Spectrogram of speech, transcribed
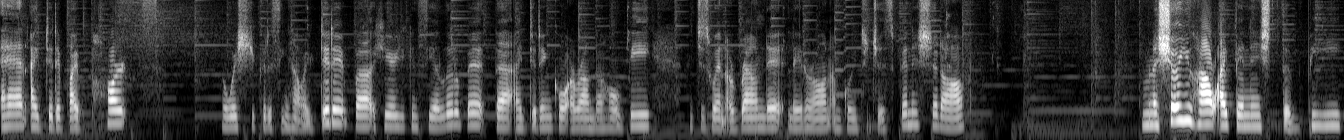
And I did it by parts. I wish you could have seen how I did it. But here you can see a little bit that I didn't go around the whole B. I just went around it. Later on, I'm going to just finish it off. I'm going to show you how I finished the B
